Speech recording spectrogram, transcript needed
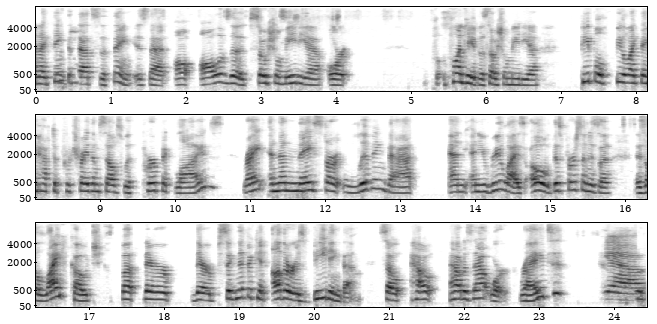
and I think that mm-hmm. that's the thing is that all, all of the social media or pl- plenty of the social media, people feel like they have to portray themselves with perfect lives, right? And then they start living that and and you realize, oh, this person is a is a life coach, but their their significant other is beating them. So how how does that work, right? Yeah.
